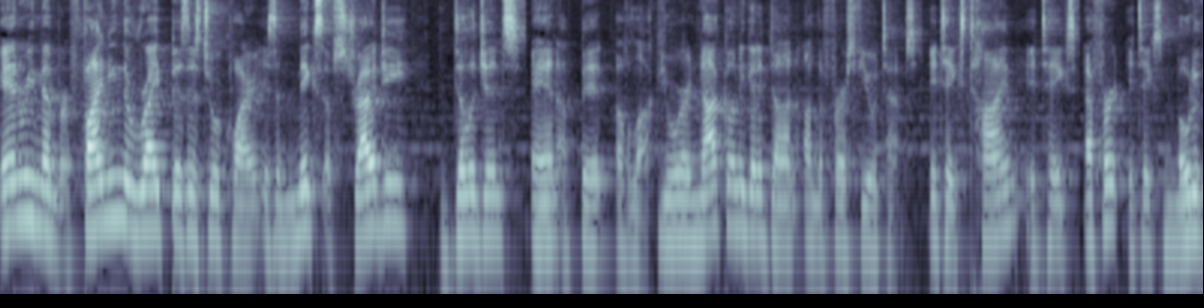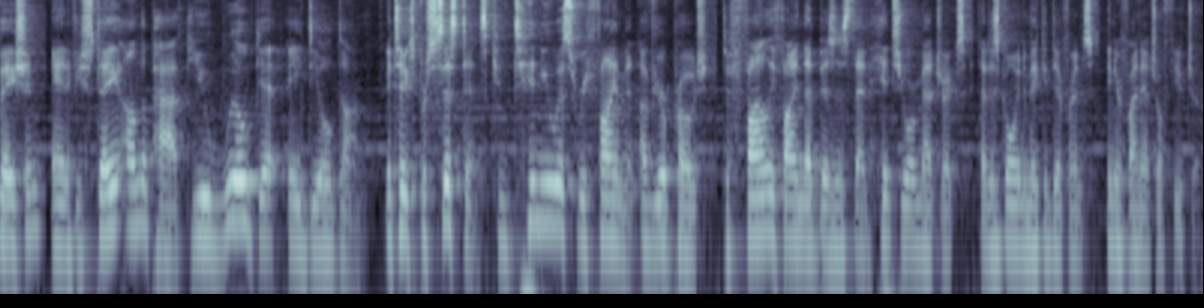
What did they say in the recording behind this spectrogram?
And remember, finding the right business to acquire is a mix of strategy, diligence, and a bit of luck. You are not going to get it done on the first few attempts. It takes time, it takes effort, it takes motivation, and if you stay on the path, you will get a deal done. It takes persistence, continuous refinement of your approach to finally find that business that hits your metrics that is going to make a difference in your financial future.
